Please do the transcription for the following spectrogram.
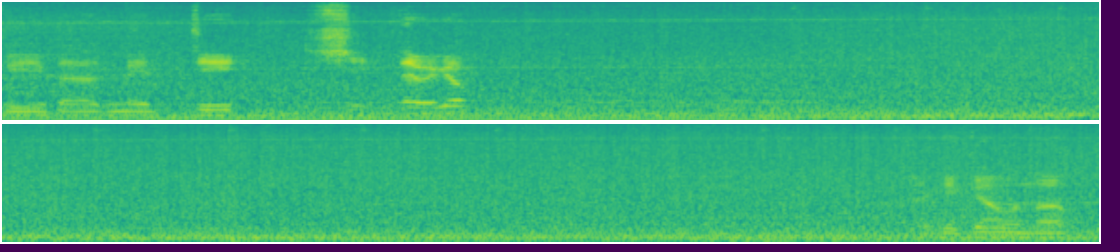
Viva Medici. There we go. Keep going though.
